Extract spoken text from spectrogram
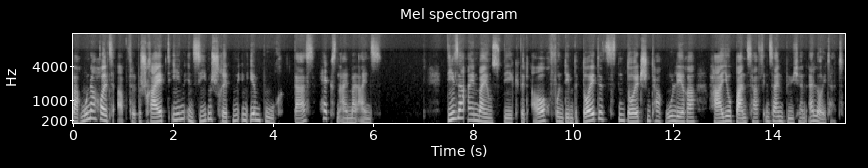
Varuna Holzapfel beschreibt ihn in sieben Schritten in ihrem Buch Das Hexen einmal eins. Dieser Einweihungsweg wird auch von dem bedeutendsten deutschen Tarotlehrer Hajo Banzhaf in seinen Büchern erläutert.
